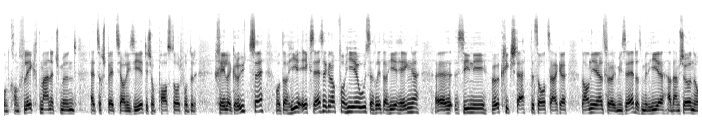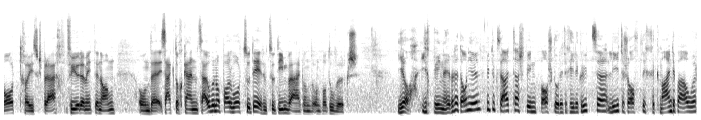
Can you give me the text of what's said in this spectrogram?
und Konfliktmanagement, hat sich spezialisiert, ist auch Pastor von der Kirche Grütze, wo da hier, ich sehe sie gerade von hier aus, ein bisschen hier hängen, äh, seine Wirkungsstätte sozusagen. Daniel, es freut mich sehr, dass wir hier an diesem schönen Ort ein Gespräch führen miteinander. Und äh, sag doch gerne selber noch ein paar Worte zu dir und zu deinem Weg und, und wo du wirkst. Ja, ich bin eben Daniel, wie du gesagt hast. Ich bin Pastor in der Kirche Grütze, leidenschaftlicher Gemeindebauer.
